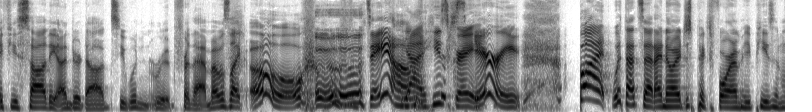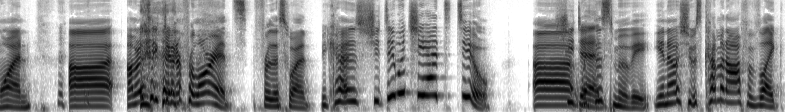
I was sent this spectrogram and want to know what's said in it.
if you saw the underdogs, you wouldn't root for them. I was like, oh, damn. Yeah, he's great. Scary. But with that said, I know I just picked four MVPs in one. Uh, I'm going to take Jennifer Lawrence for this one because she did what she had to do. Uh, She with did. this movie. You know, she was coming off of like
